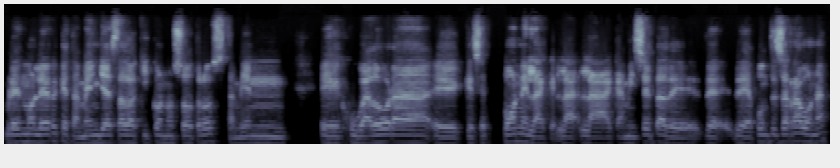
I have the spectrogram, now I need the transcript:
Brent Moller, que también ya ha estado aquí con nosotros, también eh, jugadora eh, que se pone la, la, la camiseta de, de, de, Apuntes de Rabona,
